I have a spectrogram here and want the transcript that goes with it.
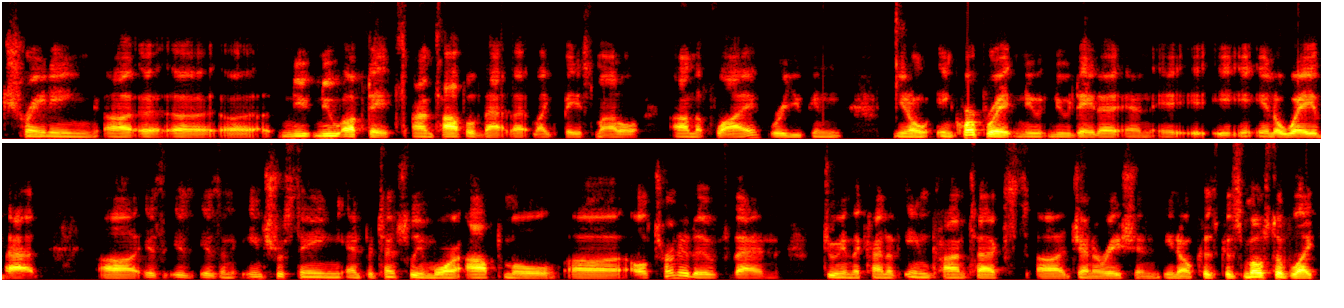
training uh, uh, new new updates on top of that that like base model on the fly, where you can you know incorporate new new data and in a way that uh, is, is, is an interesting and potentially more optimal uh, alternative than doing the kind of in context uh, generation, you know, because because most of like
